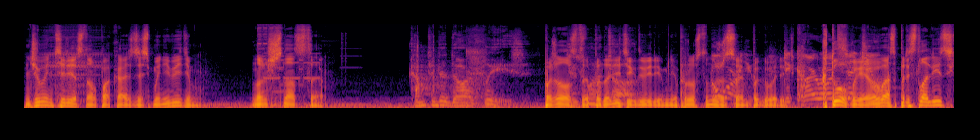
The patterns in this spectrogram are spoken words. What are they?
Ничего интересного пока здесь мы не видим. 016. Пожалуйста, подойдите к двери, мне просто нужно с вами поговорить. Кто вы? Вас прислали из...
